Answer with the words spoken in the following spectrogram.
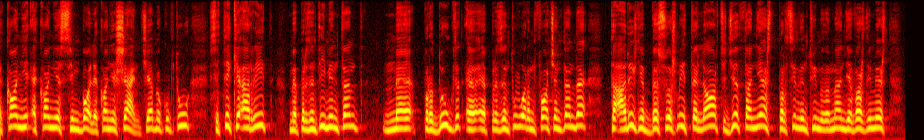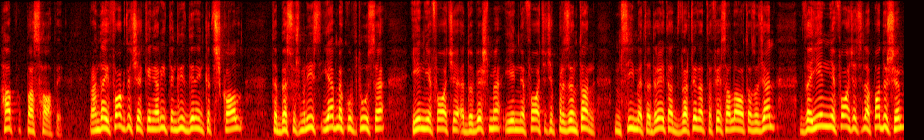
e ka një e ka një simbol, e ka një shenjë që jep me kuptu se ti ke arrit me prezantimin tënd, me produktet e, e prezantuara në faqen tënde, të arrish një besueshmëri të lartë që gjithë këta njerëz të përcillin ty me vëmendje vazhdimisht hap pas hapi. Prandaj fakti që keni arritë të ngriheni deri në këtë shkallë të besueshmërisë jep me kuptu se jeni një faqe e dobishme, jeni një faqe që prezanton mësime të drejta, të vërteta të fesë së Allahut Azze ue Xhel dhe jeni një faqe e cila pa dyshim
